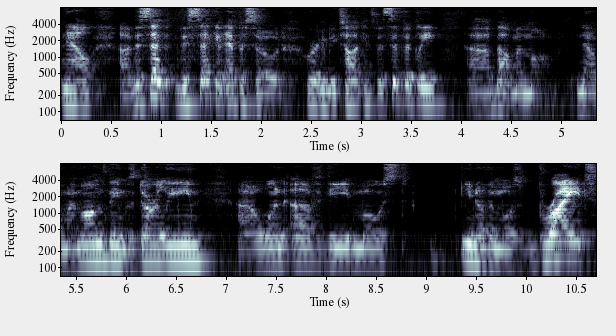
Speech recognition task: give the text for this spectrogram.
Now, uh, this, sec- this second episode, we're going to be talking specifically uh, about my mom. Now, my mom's name was Darlene, uh, one of the most, you know, the most bright,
